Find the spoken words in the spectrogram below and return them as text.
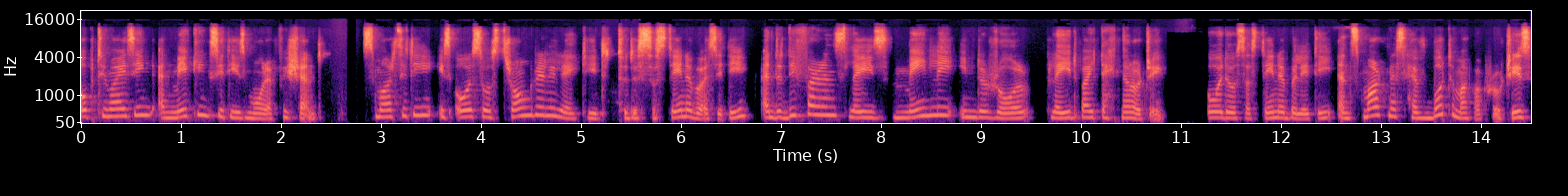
optimizing and making cities more efficient. Smart city is also strongly related to the sustainable city, and the difference lays mainly in the role played by technology. Although sustainability and smartness have bottom up approaches,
